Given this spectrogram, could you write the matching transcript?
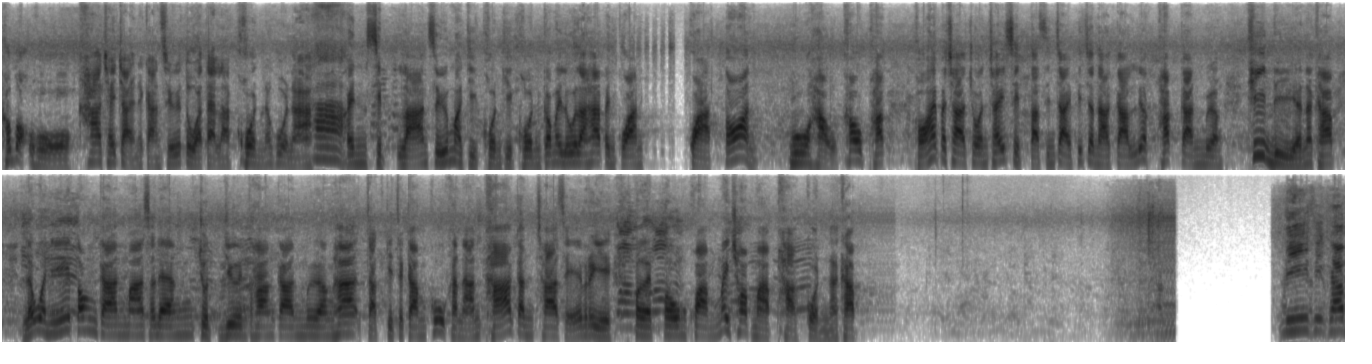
เขาบอกโอ้โหค่าใช้จ่ายในการซื้อตัวแต่ละคนนะคุณนะค่ะเป็น 10 ล้านซื้อมากี่คนกี่คนก็ไม่รู้แล้วฮะเป็นกวานกวาดต้อนงูเห่าเข้าพัก ขอให้ประชาชนใช้สิทธิ์ตัดสินใจพิจารณาการเลือกพักการเมืองที่ดีนะครับ แล้ววันนี้ต้องการมาแสดงจุดยืนทางการเมืองฮะจัดกิจกรรมคู่ขนานค้ากัญชาเสรี เปิดโปงความไม่ชอบมาพากลนะครับ มีสิครับ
